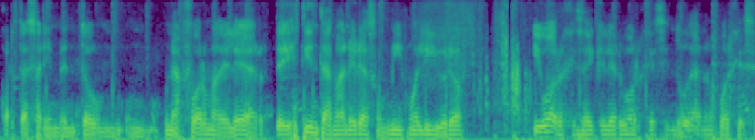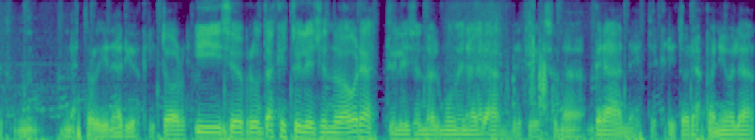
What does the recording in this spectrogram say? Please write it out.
Cortázar inventó una forma de leer de distintas maneras un mismo libro y Borges, hay que leer Borges sin duda, ¿no? Borges es un, extraordinario escritor. Y si me preguntás qué estoy leyendo ahora, estoy leyendo Almudena Grande, que es una gran este, escritora española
